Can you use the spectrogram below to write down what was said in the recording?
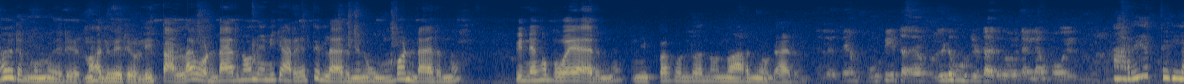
അവർ മൂന്ന് പേര് നാല് പേരേ ഉള്ളൂ. ഈ തള്ള ഉണ്ടായിരുന്നോ എന്ന് എനിക്ക് അറിയത്തില്ലായിരുന്നു ഇതിന് മുമ്പ് ഉണ്ടായിരുന്നു പിന്നെ അങ്ങ് പോയായിരുന്നു ഇനിയിപ്പോൾ കൊണ്ടുവന്നൊന്നും അറിഞ്ഞുകൂടായിരുന്നു അറിയത്തില്ല.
